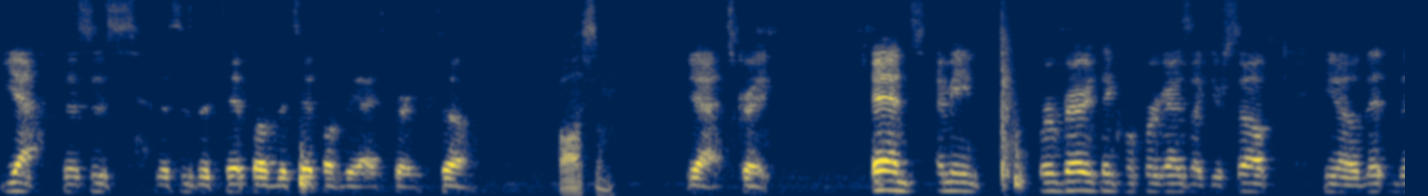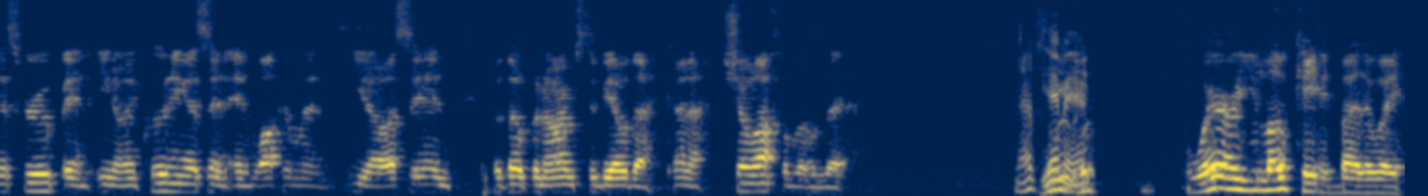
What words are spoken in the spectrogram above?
yeah, this is this is the tip of the tip of the iceberg. So Awesome. yeah, it's great. And I mean, we're very thankful for guys like yourself, you know, th- this group and, you know, including us and, and welcoming, you know, us in with open arms to be able to kind of show off a little bit. Absolutely. Yeah, man. Where are you located, by the way?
